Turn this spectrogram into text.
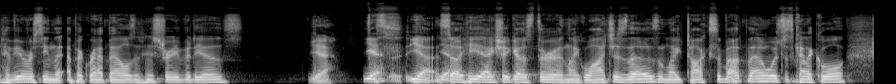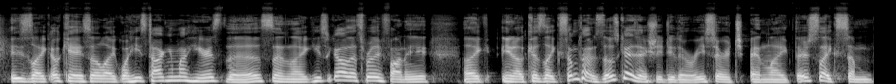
Have you ever seen the epic rap battles in history videos? yeah. Yes. Yeah, so he actually goes through and like watches those and like talks about them, which is kind of cool. He's like, okay, so like what he's talking about here is this, and like he's like, oh, that's really funny, like you know, because like sometimes those guys actually do their research and like there's like some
